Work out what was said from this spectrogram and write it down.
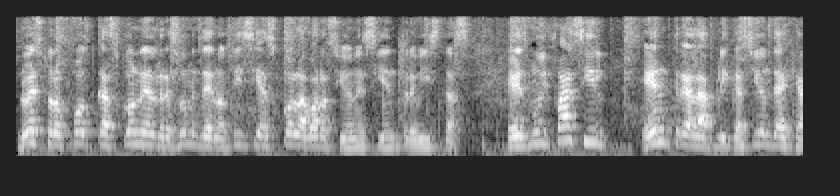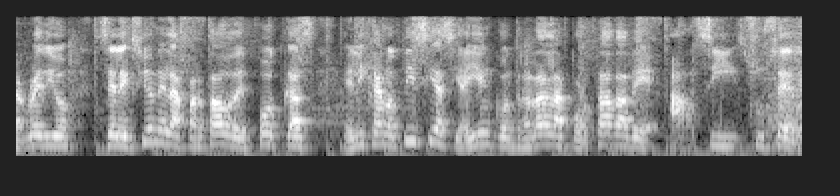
nuestro podcast con el resumen de noticias, colaboraciones y entrevistas. Es muy fácil, entre a la aplicación de Radio seleccione el apartado de podcast, elija noticias y ahí encontrará la portada de Así sucede.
